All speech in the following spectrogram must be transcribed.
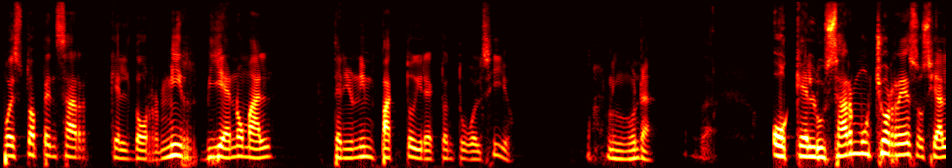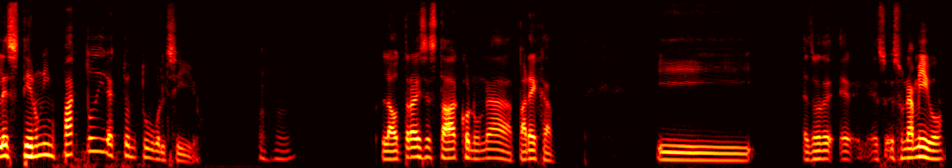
puesto a pensar que el dormir bien o mal tenía un impacto directo en tu bolsillo? No, ninguna. O sea, O que el usar mucho redes sociales tiene un impacto directo en tu bolsillo. La otra vez estaba con una pareja y es, eh, es- es un amigo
